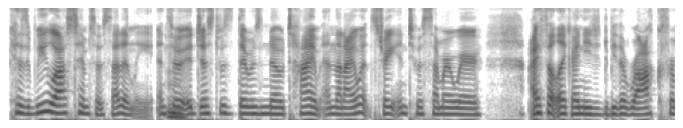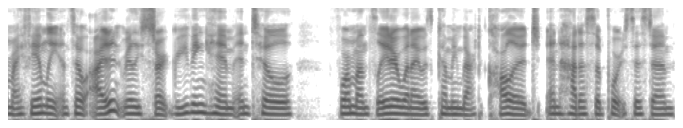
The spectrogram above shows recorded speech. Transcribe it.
cuz we lost him so suddenly and so Mm. it just was there was no time and then I went straight into a summer where I felt like I needed to be the rock for my family and so I didn't really start grieving him until 4 months later when I was coming back to college and had a support system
